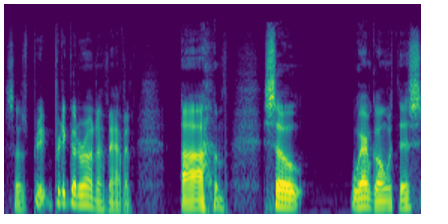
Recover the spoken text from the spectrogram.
So it's pretty pretty good run I'm having. Um, so where I'm going with this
